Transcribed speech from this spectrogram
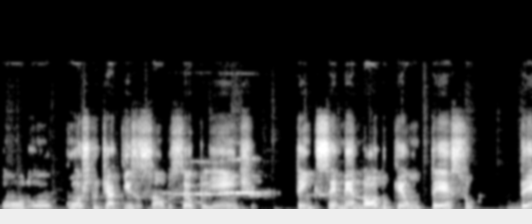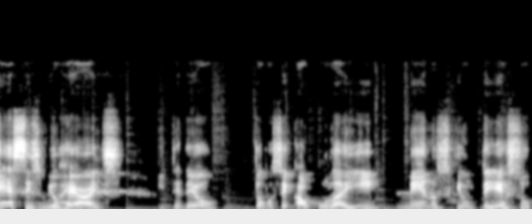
o, o custo de aquisição do seu cliente tem que ser menor do que um terço desses mil reais, entendeu? Então você calcula aí menos que um terço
